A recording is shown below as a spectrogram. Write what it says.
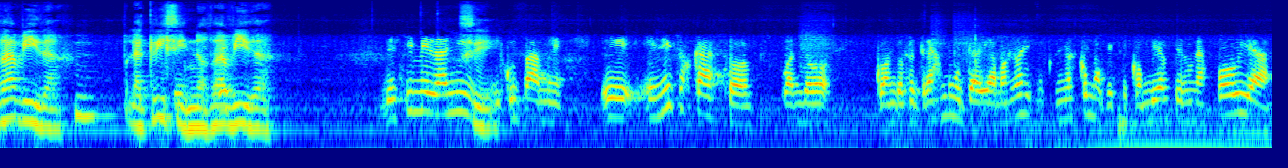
da vida. La crisis nos da vida. Decime, Dani, sí. discúlpame, eh, en esos casos, cuando cuando se transmuta, digamos, no es, no es como que se convierte en una fobia,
